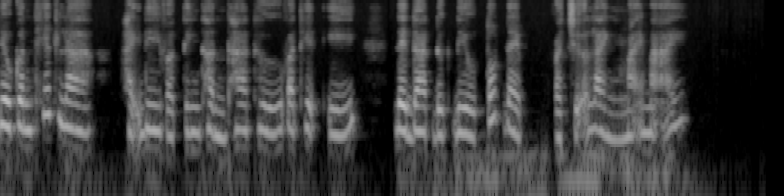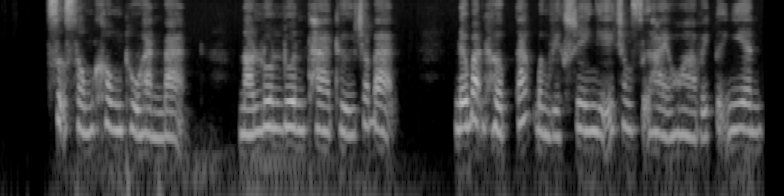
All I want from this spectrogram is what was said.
Điều cần thiết là hãy đi vào tinh thần tha thứ và thiện ý để đạt được điều tốt đẹp và chữa lành mãi mãi. Sự sống không thù hằn bạn, nó luôn luôn tha thứ cho bạn. Nếu bạn hợp tác bằng việc suy nghĩ trong sự hài hòa với tự nhiên,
